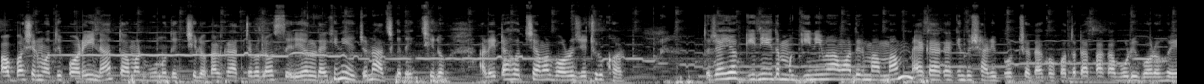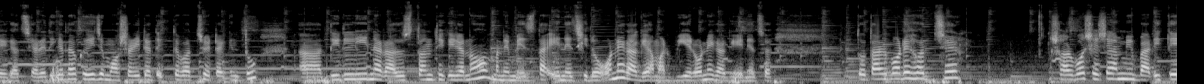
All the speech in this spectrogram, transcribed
অভ্যাসের মধ্যে পড়েই না। তো আমার বোনও দেখছিল। কালকে রাত্রেবেলাও সিরিয়াল দেখিনি, এর জন্য আজকে দেখছিল। আর এটা হচ্ছে আমার বড় জেঠুর ঘর। তো যাই হোক, গিনি গিনিমা আমাদের মাম্মাম, একা একা কিন্তু শাড়ি পরছে, দেখো কতটা পাকা বুড়ি বড় হয়ে গেছে। আর এদিকে দেখো এই যে মশারিটা দেখতে পাচ্ছ, এটা কিন্তু দিল্লি না রাজস্থান থেকে যেন মানে মেজদা এনেছিল। অনেক আগে আমার বিয়ের, অনেক আগে এনেছে। তো তারপরে হচ্ছে, সর্বশেষে আমি বাড়িতে,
